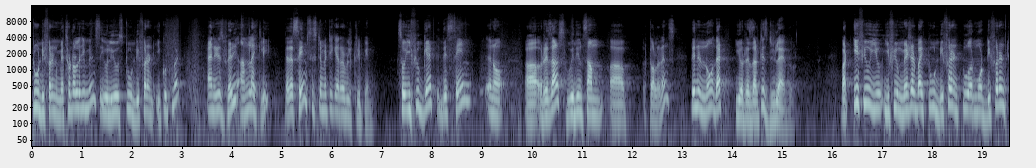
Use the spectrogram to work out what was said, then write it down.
Two different methodology means you will use two different equipment and it is very unlikely that the same systematic error will creep in. So, if you get the same you know uh, results within some uh, tolerance then you know that your result is reliable. But if you, you if you measure by two different two or more different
